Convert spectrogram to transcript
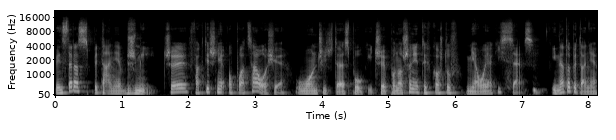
Więc teraz pytanie brzmi: czy faktycznie opłacało się łączyć te spółki? Czy ponoszenie tych kosztów miało jakiś sens? I na to pytanie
